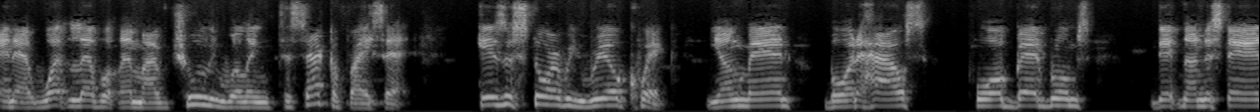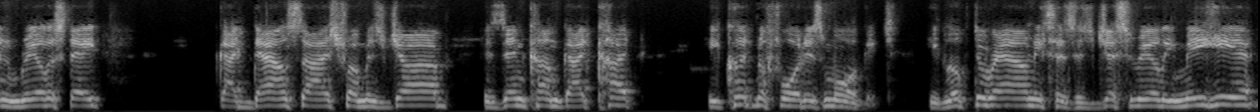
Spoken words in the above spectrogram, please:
and at what level am I truly willing to sacrifice at? Here's a story real quick. Young man bought a house, four bedrooms, didn't understand real estate, got downsized from his job, his income got cut, he couldn't afford his mortgage. He looked around, he says, It's just really me here,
